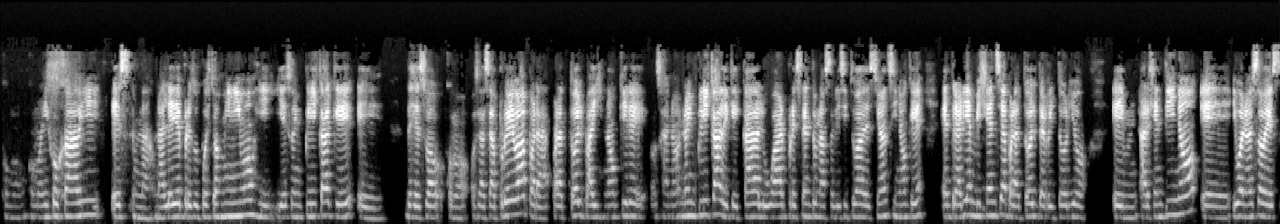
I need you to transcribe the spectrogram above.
Como, como dijo Javi, es una, una ley de presupuestos mínimos y, y eso implica que eh, desde su, como, o sea, se aprueba para, para todo el país, no quiere, o sea, no, no implica de que cada lugar presente una solicitud de adhesión, sino que entraría en vigencia para todo el territorio eh, argentino, eh, y bueno, eso es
